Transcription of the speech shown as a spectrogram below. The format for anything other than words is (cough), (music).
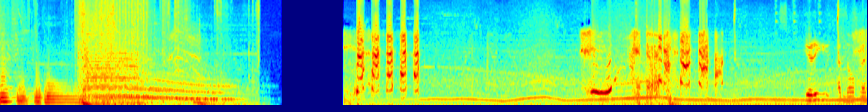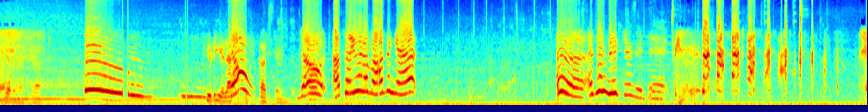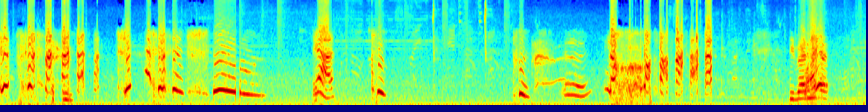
Cutie, I'm no offense, you haven't left. Cutie, your laugh No. is disgusting. Don't. I'll tell you what I'm laughing at. Uh, I took a picture of your dick. (laughs) (laughs) yeah. (laughs) no. He mad,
